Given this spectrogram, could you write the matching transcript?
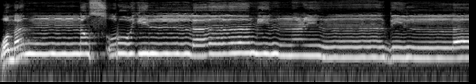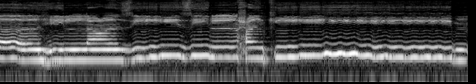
وما النصر إلا الحكيم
